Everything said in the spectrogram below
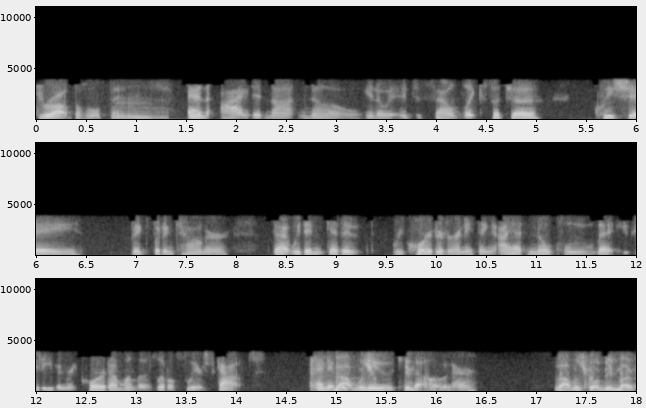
throughout the whole thing. Mm. And I did not know, you know, it, it just sounds like such a cliche Bigfoot encounter that we didn't get it recorded or anything. I had no clue that you could even record on one of those little FLIR scouts. And it That was, was- new to the owner. That was going to be my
